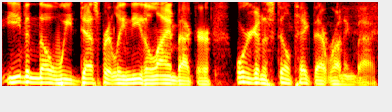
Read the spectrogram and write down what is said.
Even though we desperately need a linebacker, we're going to still take that running back.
